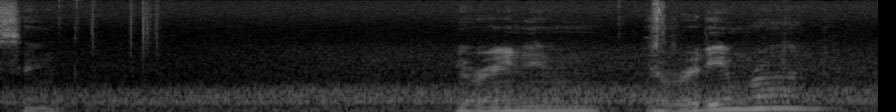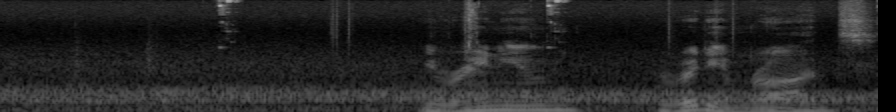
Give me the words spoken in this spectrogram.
Missing? Uranium, iridium rod? Uranium, iridium rods.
